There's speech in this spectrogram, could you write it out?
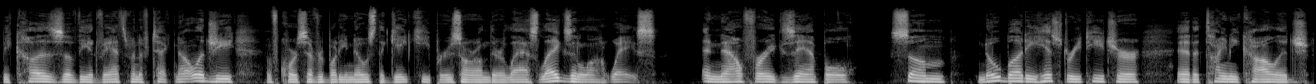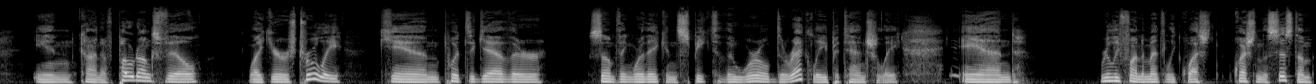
because of the advancement of technology. Of course, everybody knows the gatekeepers are on their last legs in a lot of ways. And now, for example, some nobody history teacher at a tiny college in kind of Podunksville, like yours truly, can put together something where they can speak to the world directly, potentially, and really fundamentally quest- question the system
